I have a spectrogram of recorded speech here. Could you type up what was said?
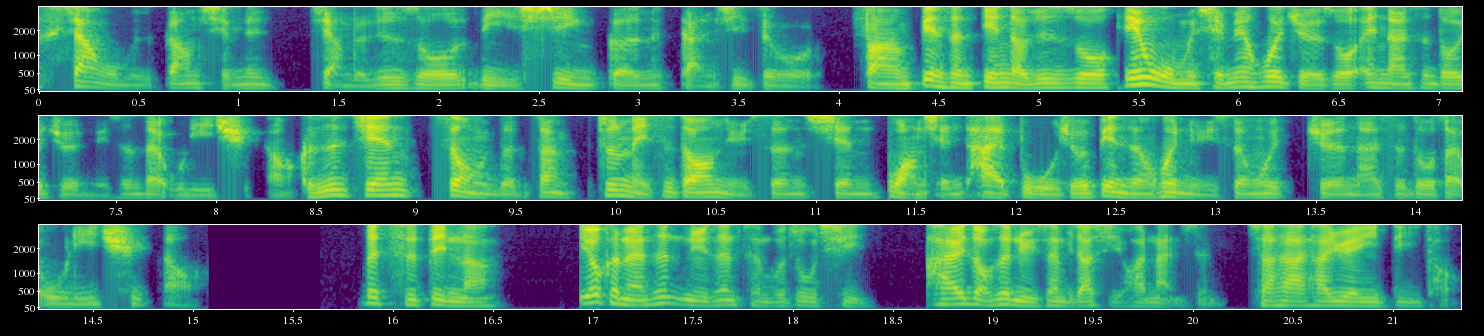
像我们刚前面讲的，就是说理性跟感性这个反而变成颠倒，就是说，因为我们前面会觉得说，哎，男生都会觉得女生在无理取闹，可是今天这种冷战，就是每次都要女生先往前踏一步，我觉得变成会女生会觉得男生都在无理取闹，被吃定了。有可能是女生沉不住气，还有一种是女生比较喜欢男生，所以她她愿意低头。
